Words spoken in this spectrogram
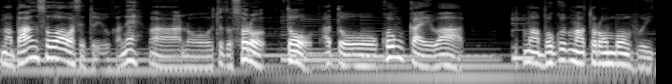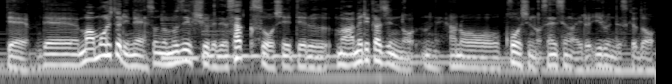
まあ、伴奏合わせというかね、まあ、あのちょっとソロとあと今回はまあ、僕、まあ、トロンボーン吹いてで、まあ、もう一人ねそのムズイクシューレでサックスを教えている、まあ、アメリカ人の,、ね、あの講師の先生がいるいるんですけど、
